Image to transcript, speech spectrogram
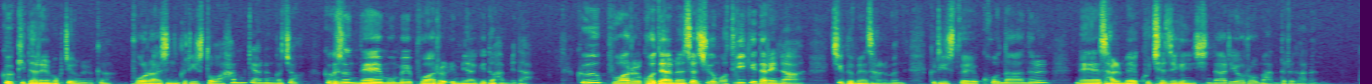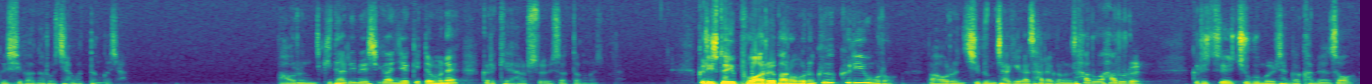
그 기다림의 목적이 뭡니까? 부활하신 그리스도와 함께하는 거죠. 그것은 내 몸의 부활을 의미하기도 합니다. 그 부활을 고대하면서 지금 어떻게 기다리냐? 지금의 삶은 그리스도의 고난을 내 삶의 구체적인 시나리오로 만들어가는 그 시간으로 채웠던 거죠. 바울은 기다림의 시간이었기 때문에 그렇게 할 수 있었던 것입니다. 그리스도의 부활을 바라보는 그 그리움으로 바울은 지금 자기가 살아가는 하루하루를 그리스도의 죽음을 생각하면서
